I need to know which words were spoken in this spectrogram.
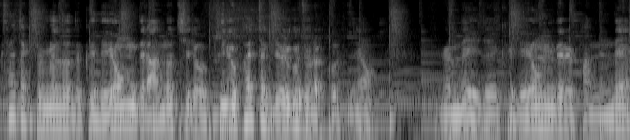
살짝 졸면서도 그 내용들 안 놓치려고 귀를 활짝 열고 졸았거든요. 근데 이제 그 내용들을 봤는데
